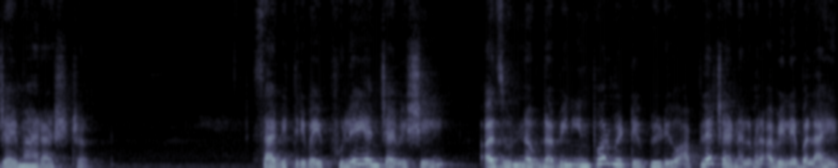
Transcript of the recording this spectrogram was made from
जय महाराष्ट्र. सावित्रीबाई फुले यांच्याविषयी अजून नवनवीन इन्फॉर्मेटिव्ह व्हिडिओ आपल्या चॅनलवर अवेलेबल आहेत.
